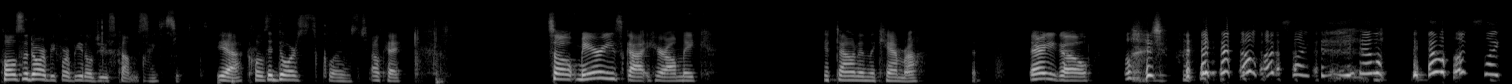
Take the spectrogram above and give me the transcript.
Close the door before Beetlejuice comes. I see it. Yeah, close. The door's closed. Okay. So Mary's got here. I'll make get down in the camera. There you go. it looks like it, it looks like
